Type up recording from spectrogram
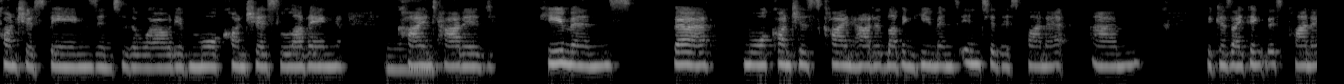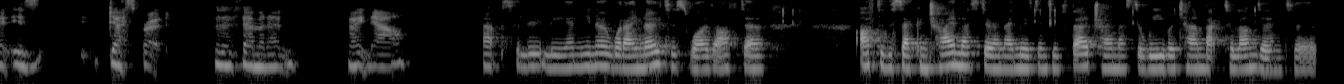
conscious beings into the world if more conscious loving mm. kind-hearted humans birth more conscious kind-hearted loving humans into this planet um, because i think this planet is desperate for the feminine right now. Absolutely. And you know what i noticed was after after the second trimester and i moved into the third trimester we returned back to london to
